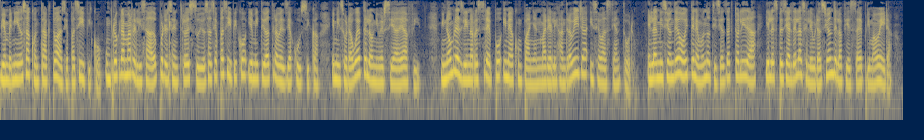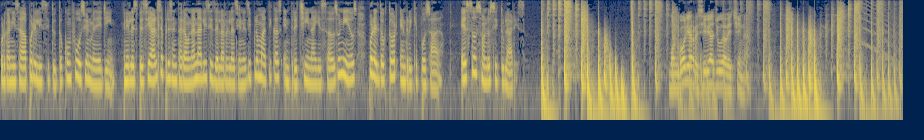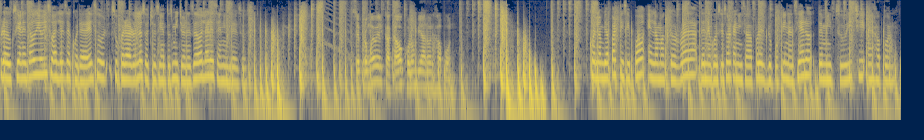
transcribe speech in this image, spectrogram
Bienvenidos a Contacto Asia-Pacífico, un programa realizado por el Centro de Estudios Asia-Pacífico y emitido a través de Acústica, emisora web de la Universidad de AFID. Mi nombre es Lina Restrepo y me acompañan María Alejandra Villa y Sebastián Toro. En la emisión de hoy tenemos noticias de actualidad y el especial de la celebración de la fiesta de primavera, organizada por el Instituto Confucio en Medellín. En el especial se presentará un análisis de las relaciones diplomáticas entre China y Estados Unidos por el doctor Enrique Posada. Estos son los titulares. Mongolia recibe ayuda de China. Producciones audiovisuales de Corea del Sur superaron los 800 millones de dólares en ingresos. Se promueve el cacao colombiano en Japón. Colombia participó en la macro rueda de negocios organizada por el grupo financiero de Mitsubishi en Japón.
